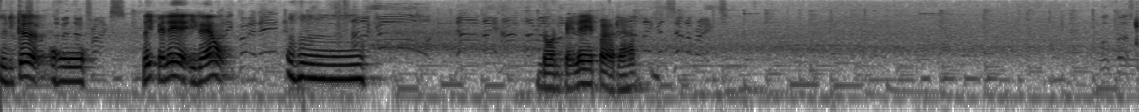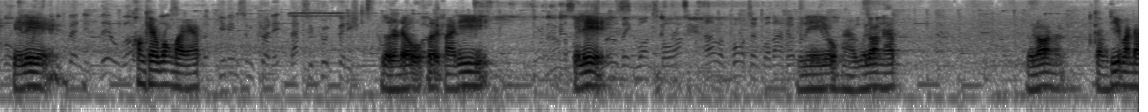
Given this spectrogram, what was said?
ลูดิเกอร์โอ้โหเฮ้ยเปเล่อีกแล้วอือหือ โดนเปเล่เปิดแล้วครับ เปเล่คล่องแคล่วว่องไวครับโรนัลโดเปิดมาที่เปเล่เปเล่โยกหาเวลอนครับเวลอนกลับที่วันได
